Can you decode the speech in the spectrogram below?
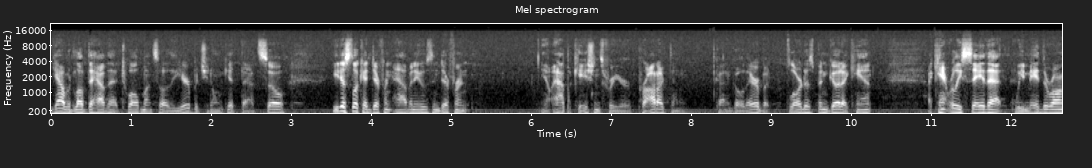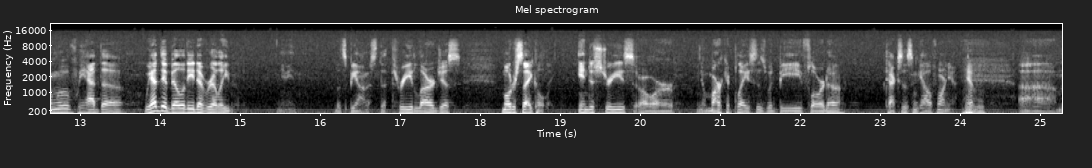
yeah i would love to have that 12 months out of the year but you don't get that so you just look at different avenues and different you know applications for your product and kind of go there but florida's been good i can't i can't really say that we made the wrong move we had the we had the ability to really I mean, let's be honest, the three largest motorcycle industries or you know, marketplaces would be Florida, Texas, and California. Yep. Um,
